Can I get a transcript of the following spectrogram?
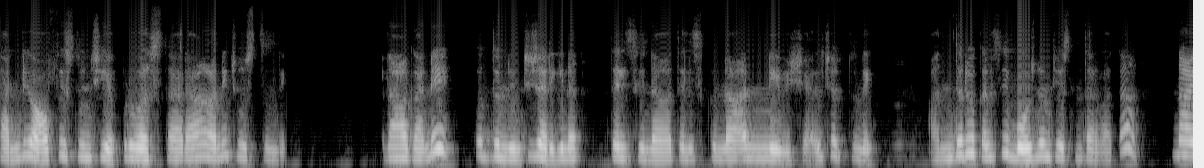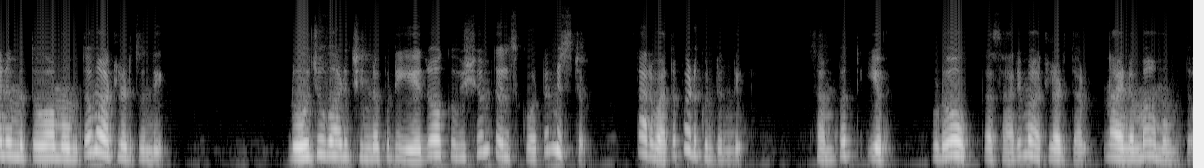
తండ్రి ఆఫీస్ నుంచి ఎప్పుడు వస్తారా అని చూస్తుంది. రాగానే పొద్దున్నుంచి జరిగిన తెలిసిన తెలుసుకున్న అన్ని విషయాలు చెప్తుంది. అందరూ కలిసి భోజనం చేసిన తర్వాత నాయనమ్మతో అమ్మమ్మతో మాట్లాడుతుంది. రోజు వాడి చిన్నప్పుడు ఏదో ఒక విషయం తెలుసుకోవటం ఇష్టం. తర్వాత పడుకుంటుంది. సంపత్ ఎప్పుడో ఒక్కసారి మాట్లాడతాడు నాయనమ్మ అమ్మమ్మతో.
